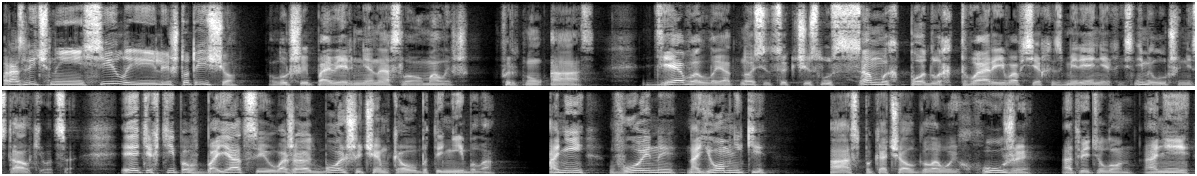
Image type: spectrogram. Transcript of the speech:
различные силы или что-то еще?» «Лучше поверь мне на слово, малыш», — фыркнул Аас. Дьяволы относятся к числу самых подлых тварей во всех измерениях, и с ними лучше не сталкиваться. Этих типов боятся и уважают больше, чем кого бы ты ни было. Они воины, наемники. Ас покачал головой. Хуже, ответил он. Они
